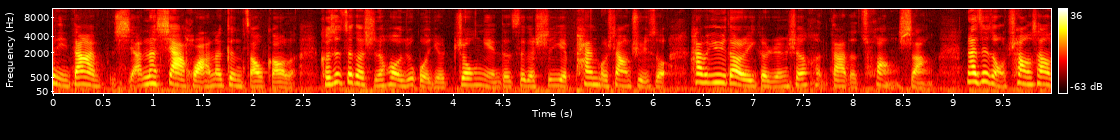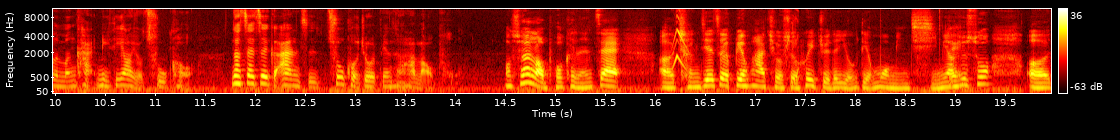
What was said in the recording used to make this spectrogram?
你当然下那下滑那更糟糕了。可是这个时候，如果有中年的这个事业攀不上去的时候，他们遇到了一个人生很大的创伤。那这种创伤的门槛，你一定要有出口。那在这个案子，出口就会变成他老婆。哦，所以他老婆可能在呃承接这个变化球时，会觉得有点莫名其妙，就是说呃。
